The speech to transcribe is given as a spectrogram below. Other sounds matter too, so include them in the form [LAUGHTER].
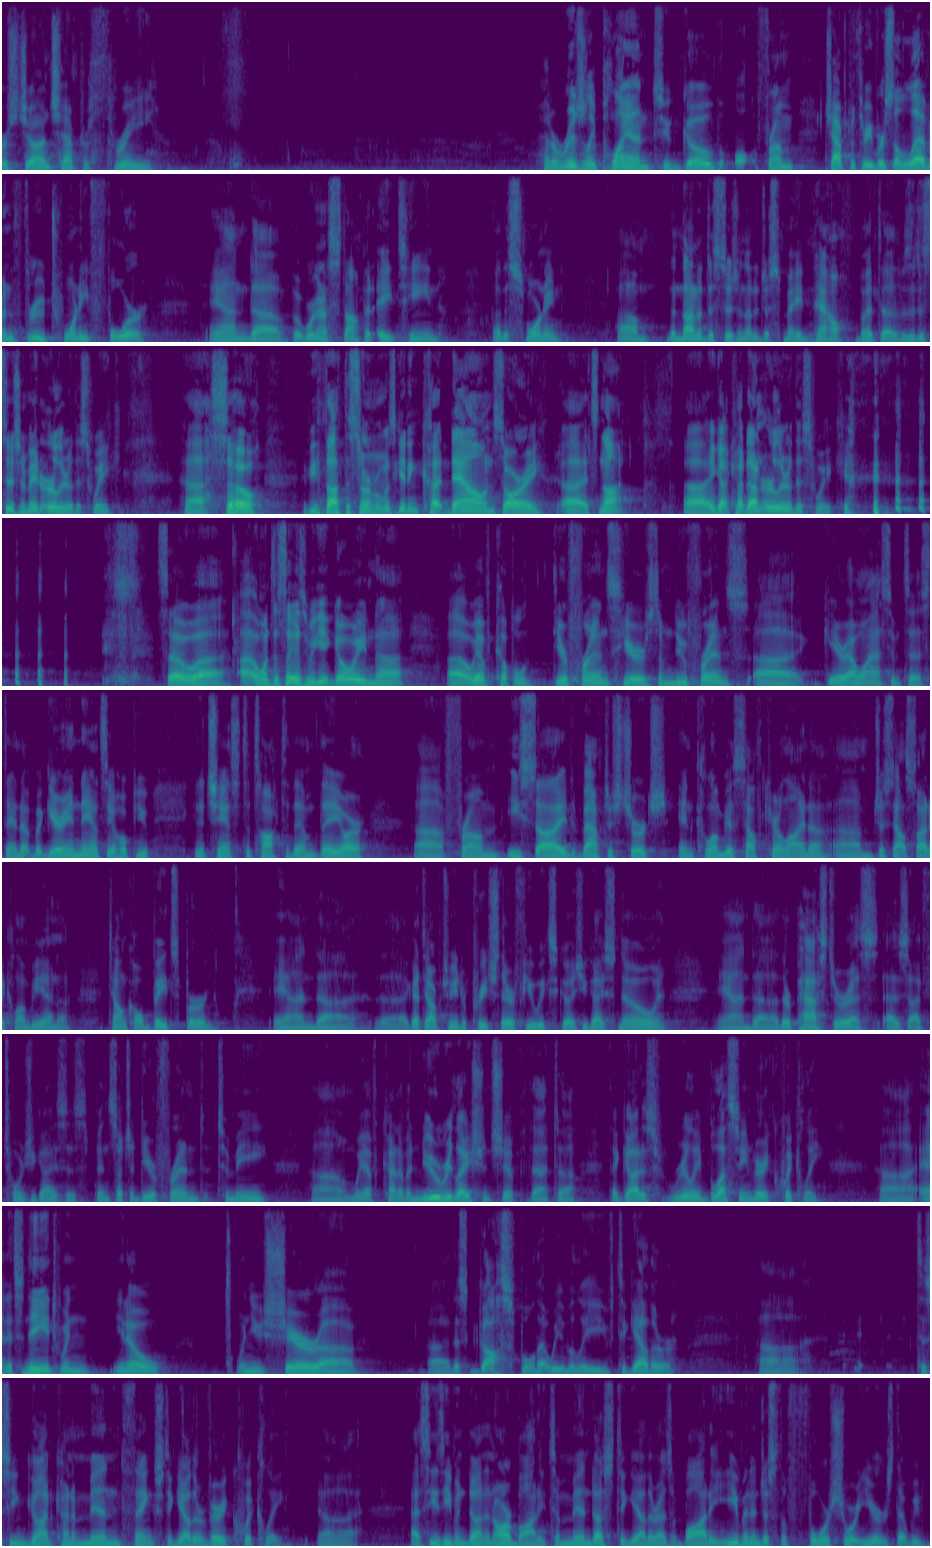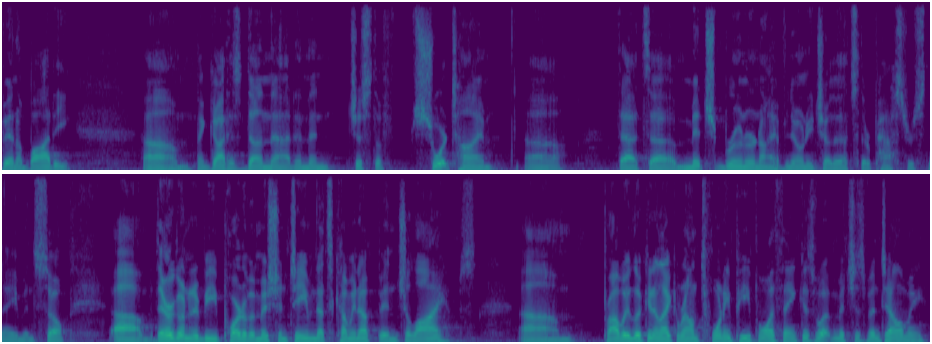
1 John chapter 3. Had originally planned to go from chapter 3, verse 11 through 24, and, uh, but we're going to stop at 18 uh, this morning. Um, not a decision that I just made [LAUGHS] now, but uh, it was a decision made earlier this week. Uh, so if you thought the sermon was getting cut down, sorry, uh, it's not. Uh, it got cut down earlier this week. [LAUGHS] so uh, I want to say as we get going, uh, uh, we have a couple dear friends here, some new friends. Uh, Gary, I won't ask him to stand up, but Gary and Nancy, I hope you get a chance to talk to them. They are from Eastside Baptist Church in Columbia, South Carolina, um, just outside of Columbia in a town called Batesburg. And uh, uh, I got the opportunity to preach there a few weeks ago, as you guys know. And, and uh, their pastor, as, as I've told you guys, has been such a dear friend to me. Um, we have kind of a new relationship that, uh, that God is really blessing very quickly. Uh, and it's neat when, you know, when you share uh, this gospel that we believe together to see God kind of mend things together very quickly. Uh, as He's even done in our body to mend us together as a body, even in just the four short years that we've been a body. Um, that God has done that. And then just the short time uh, that uh, Mitch Bruner and I have known each other, that's their pastor's name. And so um, they're going to be part of a mission team that's coming up in July. Um, probably looking at like around 20 people, I think, is what Mitch has been telling me.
